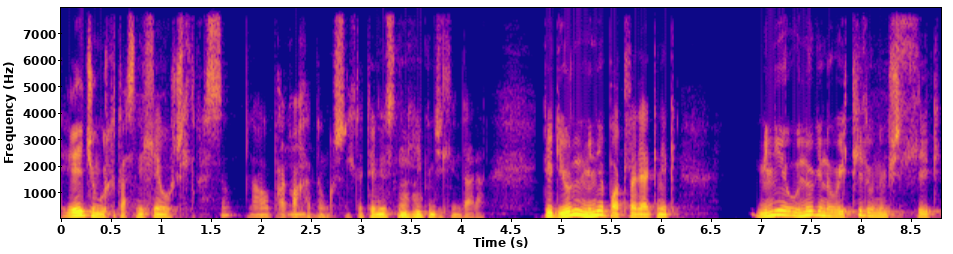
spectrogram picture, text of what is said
ээж өнгөрөхөд бас нэлээд өөрчлөлт гарсан. Наа баг бахад өнгөрсөн л дээ. Тэрнээс нь хэдэн жилийн дараа. Тэгэд ер нь миний бодлоор яг нэг миний өнөөгийн нөгөө ихтгэл үнэмшлэлийг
